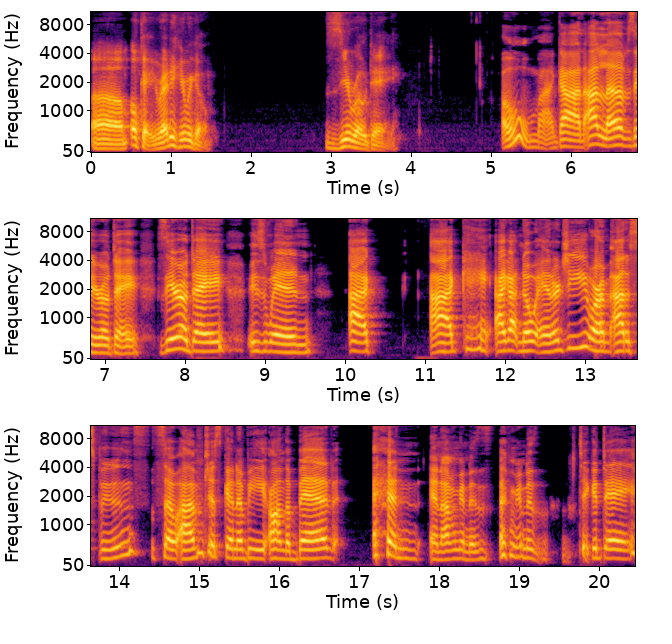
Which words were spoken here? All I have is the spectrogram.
Um, okay, you ready? Here we go. Zero day. Oh my God. I love zero day. Zero day is when I I can't I got no energy or I'm out of spoons. So I'm just gonna be on the bed and and I'm gonna I'm gonna take a day.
